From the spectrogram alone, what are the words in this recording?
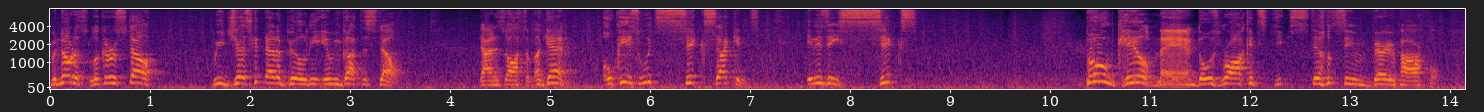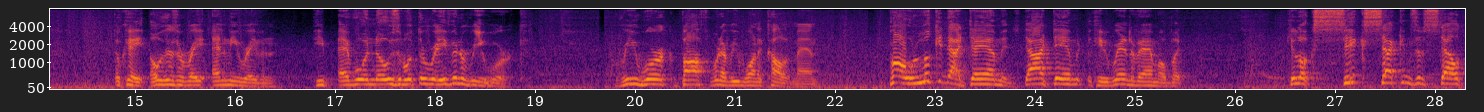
But notice, look at her stealth. We just hit that ability and we got the stealth. That is awesome. Again, okay, so it's six seconds. It is a six... Boom, kill. Man, those rockets still seem very powerful. Okay, oh, there's a ra enemy Raven. everyone knows about the Raven rework. Rework, buff, whatever you want to call it, man. Bro, look at that damage. That damage. Okay, we ran out of ammo, but... Okay, look. Six seconds of stealth,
